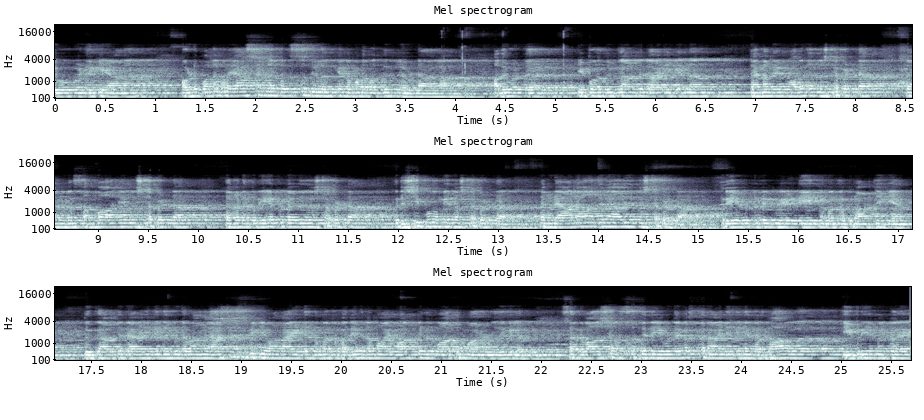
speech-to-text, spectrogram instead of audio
രൂപമെടുക്കുകയാണ് അവിടെ പല പ്രയാസങ്ങളും പ്രതിസന്ധികളൊക്കെ നമ്മുടെ മധ്യത്തിൽ ഉണ്ടാകാം. അതുകൊണ്ട് ഇപ്പോൾ ദുഃഖാന്തരായിരിക്കുന്ന തങ്ങളുടെ ഭവനം നഷ്ടപ്പെട്ട തങ്ങളുടെ സമ്പാദ്യം നഷ്ടപ്പെട്ട തങ്ങളുടെ പ്രിയപ്പെട്ടവരെ നഷ്ടപ്പെട്ട കൃഷിഭൂമി നഷ്ടപ്പെട്ട തങ്ങളുടെ ആരാധനാലയം നഷ്ടപ്പെട്ട പ്രിയപ്പെട്ടവർക്ക് വേണ്ടി നമുക്ക് പ്രാർത്ഥിക്കാം. ദുഃഖാന്തരായിരിക്കുന്ന കുടുംബങ്ങളെ ആശ്വസിപ്പിക്കുവാനായിട്ട് നമുക്ക് പരിമിതമായ വാക്കുകൾ മാത്രമാണുള്ളതെങ്കിലും സർവാശ്വാസത്തിന്റെ ഉടമസ്ഥനായിരിക്കുന്ന കർത്താവ് ഈ പ്രിയമക്കളെ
